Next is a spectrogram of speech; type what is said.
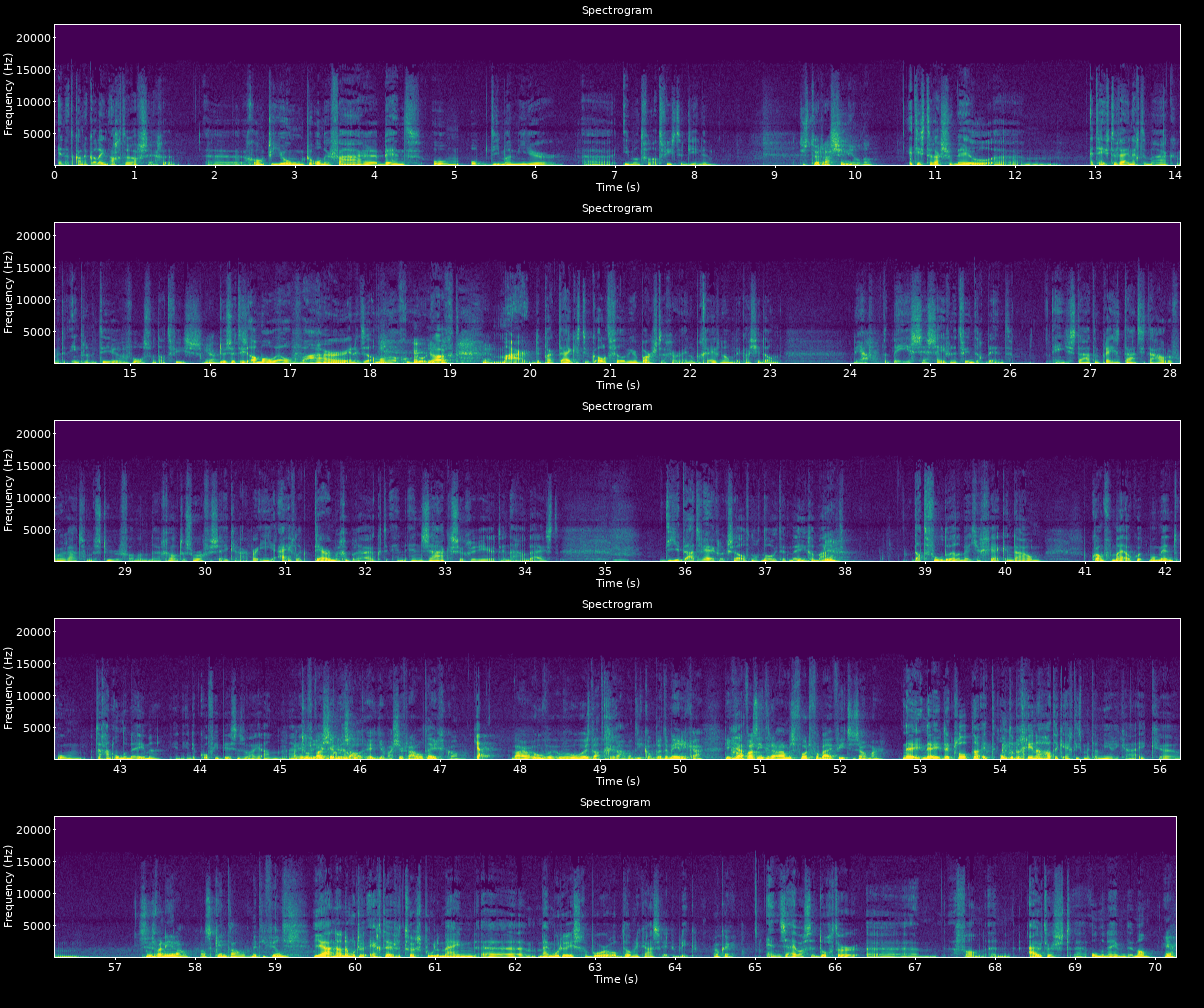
en dat kan ik alleen achteraf zeggen, uh, gewoon te jong, te onervaren bent om op die manier uh, iemand van advies te dienen. Dus te rationeel dan? Het is te rationeel. Um, het heeft te weinig te maken met het implementeren vervolgens van het advies. Ja. Dus het is allemaal wel waar en het is allemaal wel goed doordacht. ja. Maar de praktijk is natuurlijk altijd veel weer barstiger. En op een gegeven moment, als je dan, nou ja, wat ben je, 6, 27 bent... en je staat een presentatie te houden voor een raad van bestuur van een uh, grote zorgverzekeraar... waarin je eigenlijk termen gebruikt en, en zaken suggereert en aanwijst... die je daadwerkelijk zelf nog nooit hebt meegemaakt... Ja dat voelde wel een beetje gek. En daarom kwam voor mij ook het moment om te gaan ondernemen in, in de koffiebusiness waar je aan. Maar toen was je dus al, je was je vrouw al tegengekomen. Ja, Waar, hoe, hoe is dat gegaan? Want die komt uit Amerika. Die kwam Ja. was niet in Amersfoort voorbij fietsen zomaar. Nee, nee, dat klopt. Nou, het- om te beginnen had ik echt iets met Amerika. Ik, ehm, Sinds wanneer al? Als kind al? Met die films? ja, nou dan moeten we echt even terugspoelen. Mijn, eh, mijn moeder is geboren op Dominicaanse Republiek. Oké. En zij was de dochter ehm, van een uiterst eh, ondernemende man. Ja.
